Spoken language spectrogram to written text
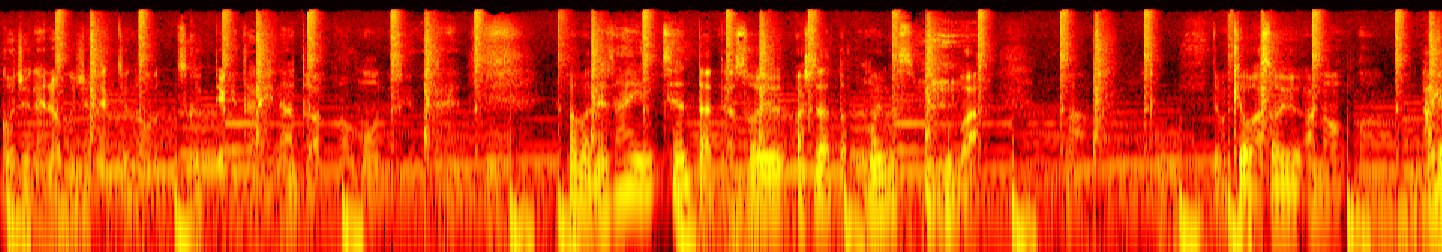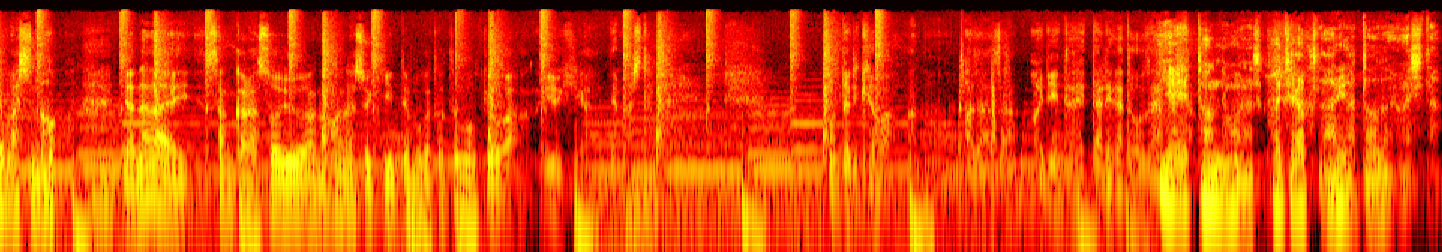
50年60年っていうのを作っていけたらいいなとはやっぱ思うんですけどね、まあ、まあデザインセンターってのはそういう場所だと思います僕は。まあ、でも今日はそういうあの励ましのいや永井さんからそういうあのお話を聞いて僕はとても今日は勇気が出ました本当に今日はあのわざわざおいでいただいてありがとうございました。いえとんでもないですこちらこそありがとうございました。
